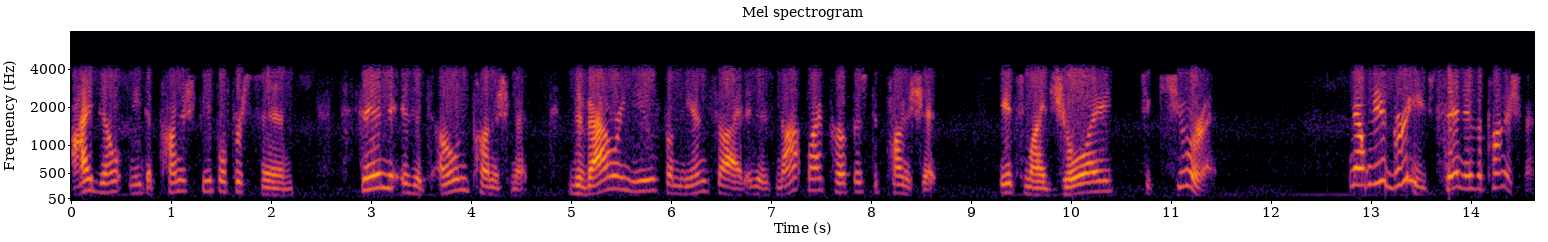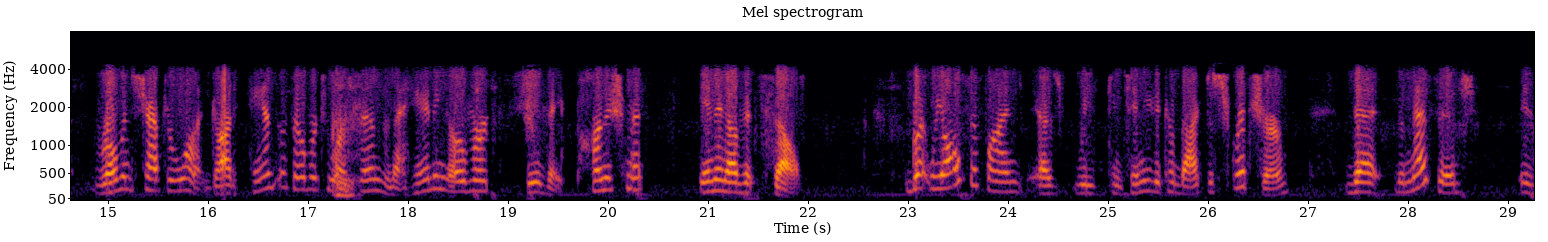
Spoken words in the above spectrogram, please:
I don't need to punish people for sin. Sin is its own punishment, devouring you from the inside. It is not my purpose to punish it. It's my joy to cure it. Now, we agree, sin is a punishment. Romans chapter 1 God hands us over to our mm. sins, and that handing over is a punishment in and of itself. But we also find, as we continue to come back to Scripture, that the message is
